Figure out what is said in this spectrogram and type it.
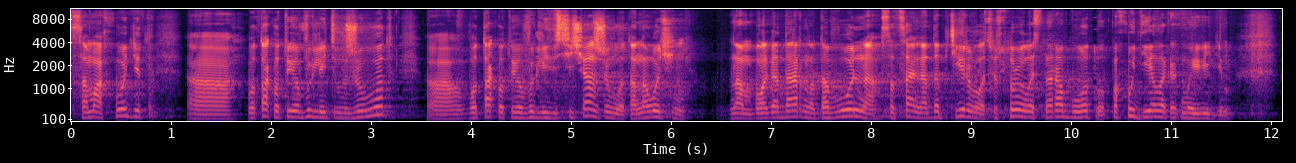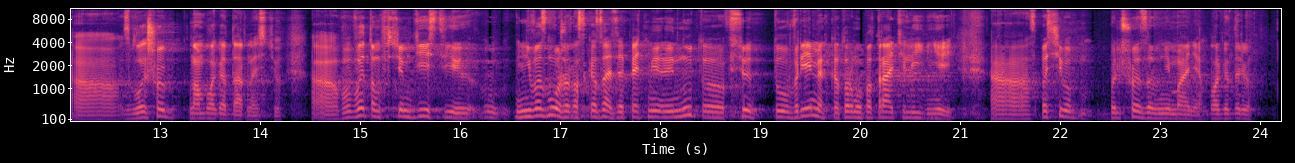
сама ходит. А, вот так вот ее выглядел живот, а, вот так вот ее выглядит сейчас живот. Она очень нам благодарна, довольна, социально адаптировалась, устроилась на работу, похудела, как мы видим, с большой нам благодарностью. В этом всем действии э, невозможно рассказать за пять минут э, все то время, которое мы потратили ней. А, спасибо большое за внимание. Благодарю.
